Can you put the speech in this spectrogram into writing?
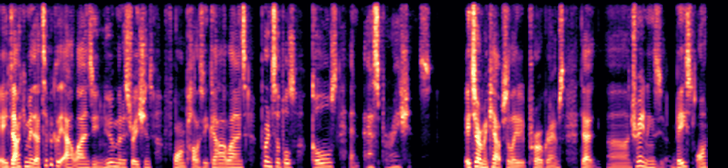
a document that typically outlines the new administration's foreign policy guidelines, principles, goals, and aspirations. A term encapsulated programs that uh, trainings based on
